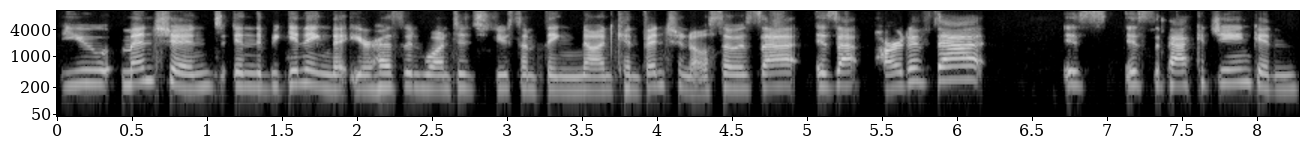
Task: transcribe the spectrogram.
you mentioned in the beginning that your husband wanted to do something non-conventional. So is that is that part of that? is is the packaging and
